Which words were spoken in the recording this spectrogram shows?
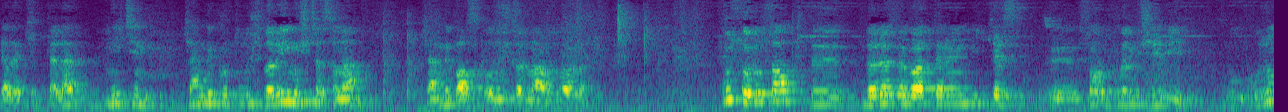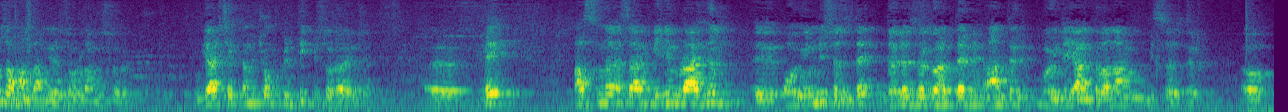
Ya da kitleler niçin kendi kurtuluşlarıymışçasına kendi baskılanışlarını arzularlar? Bu sorumsal e, Deleuze ve Guattari'nin ilk kez e, sordukları bir şey değil. Bu uzun zamandan beri sorulan bir soru. Bu gerçekten de çok kritik bir soru ayrıca. E, ve aslında mesela William Reich'ın e, o ünlü sözü de Deleuze ve Guattari'nin boyunca yankılanan bir sözdür. O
